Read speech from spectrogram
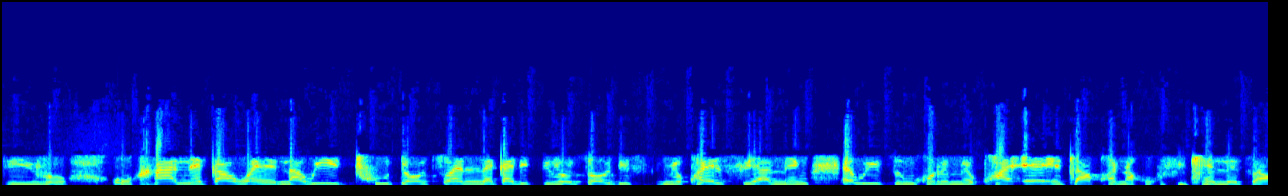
tiro. O gane ka wena o ithute o tswelele ka ditiro tseo mekgwa e siameng e o itseng gore mekgwa e e tla kgona go go fitlheletsa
